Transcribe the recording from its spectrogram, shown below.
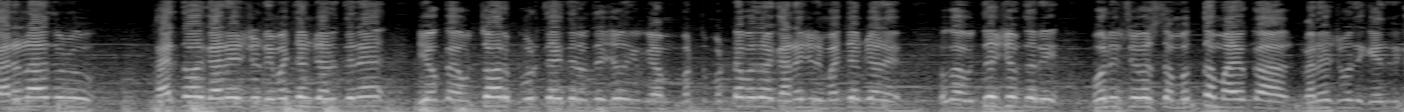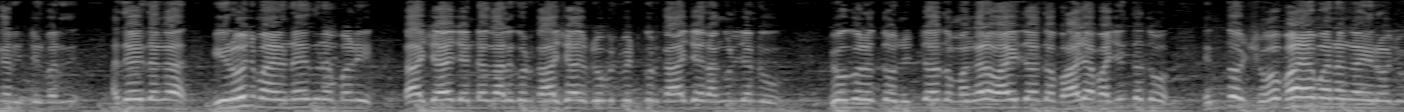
గణనాథుడు హైదరాబాద్ గణేశుడు నిమజ్జనం జరిగితేనే ఈ యొక్క ఉత్సవాలు పూర్తయితే ఉద్దేశం మొట్టమొదటి గణేశుడు నిమజ్జనం చేయాలి. ఒక ఉద్దేశంతో పోలీస్ వ్యవస్థ మొత్తం మా యొక్క గణేష్ మీద కేంద్రీకరించిన పరిధి అదేవిధంగా ఈ రోజు మా వినాయకుని పడి కాషాయ జెండా కాలుకొని కాషాయ రూపులు పెట్టుకొని కాషాయ రంగుల జెండు యువకులతో నృత్యాలతో మంగళ వాయిద్యాలతో భాజా భజంతతో ఎంతో శోభాయమానంగా ఈరోజు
